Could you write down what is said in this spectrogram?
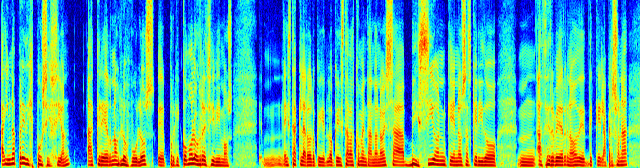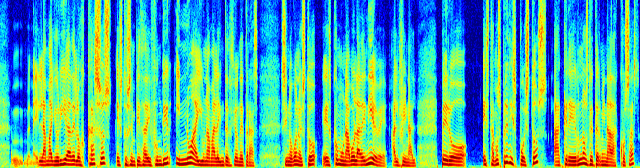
hay una predisposición a creernos los bulos, eh, porque cómo los recibimos. Mm, está claro lo que, lo que estabas comentando, ¿no? Esa visión que nos has querido mm, hacer ver, ¿no? De, que la persona, mm, en la mayoría de los casos, esto se empieza a difundir y no hay una mala intención detrás, sino bueno, esto es como una bola de nieve al final. Pero, ¿estamos predispuestos a creernos determinadas cosas?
